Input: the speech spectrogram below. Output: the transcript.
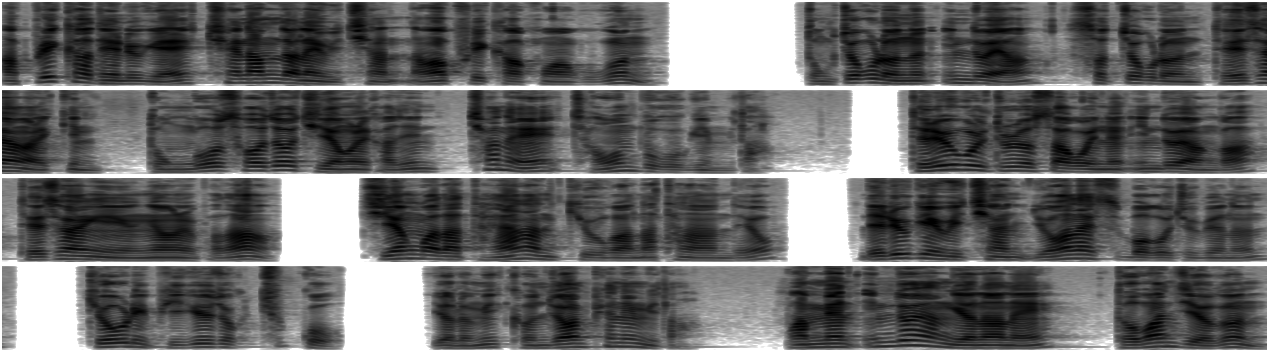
아프리카 대륙의 최남단에 위치한 남아프리카 공화국은 동쪽으로는 인도양, 서쪽으로는 대서양을 낀 동고서저 지형을 가진 천혜의 자원부국입니다. 대륙을 둘러싸고 있는 인도양과 대서양의 영향을 받아 지역마다 다양한 기후가 나타나는데요. 내륙에 위치한 요하네스버그 주변은 겨울이 비교적 춥고 여름이 건조한 편입니다. 반면 인도양 연안의 더반 지역은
